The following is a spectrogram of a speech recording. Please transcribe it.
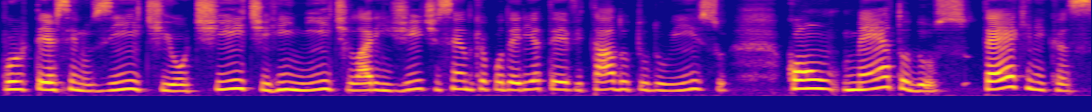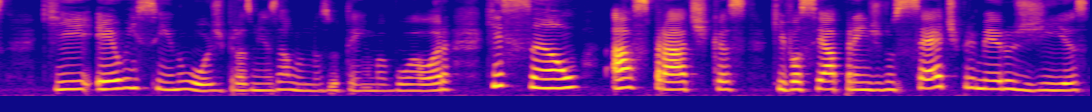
por ter sinusite, otite, rinite, laringite, sendo que eu poderia ter evitado tudo isso com métodos, técnicas que eu ensino hoje para as minhas alunas do Tem Uma Boa Hora, que são as práticas que você aprende nos sete primeiros dias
